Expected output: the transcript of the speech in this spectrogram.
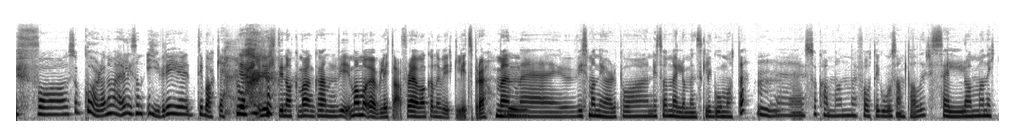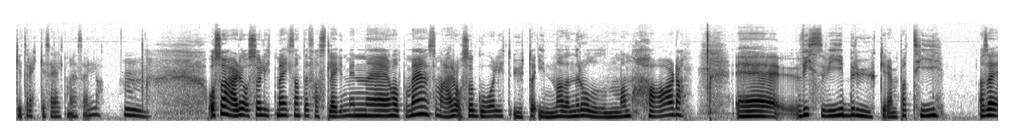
uff og Så går det an å være litt sånn ivrig tilbake. Ja. Riktignok, man, kan man må øve litt, da, for det, man kan jo virke litt sprø. Men Mm. eh, hvis man gjør det på en litt sånn mellommenneskelig god måte, Mm. eh, så kan man få til gode samtaler. Selv om man ikke trekkes helt med selv, da. Mm. Og så er det også litt med sant, det fastlegen min eh, holdt på med, som er å gå litt ut og inn av den rollen man har, da. Eh, hvis vi bruker empati Altså,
